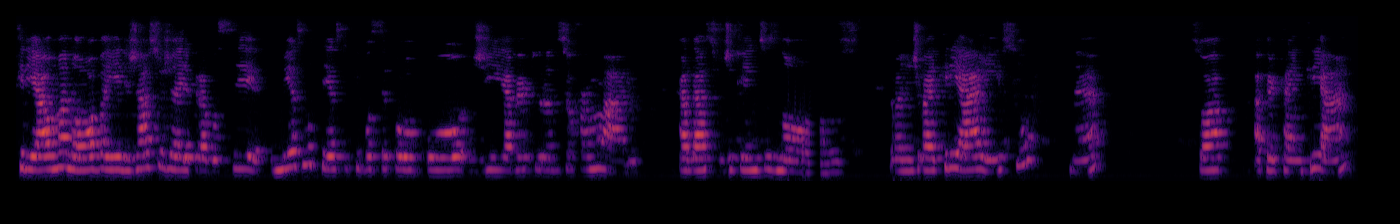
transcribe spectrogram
criar uma nova e ele já sugere para você o mesmo texto que você colocou de abertura do seu formulário, cadastro de clientes novos. Então a gente vai criar isso, né? Só apertar em criar.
